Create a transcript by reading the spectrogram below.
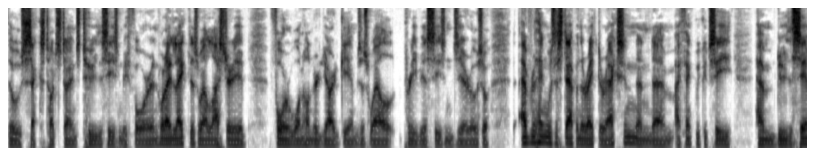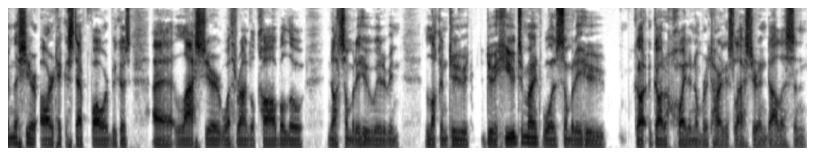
those six touchdowns to the season before. And what I liked as well last year, he had four 100 yard games as well, previous season zero. So everything was a step in the right direction. And um, I think we could see him do the same this year or take a step forward because uh, last year with Randall Cobb, although not somebody who would have been looking to do a huge amount, was somebody who got got quite a number of targets last year in Dallas, and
